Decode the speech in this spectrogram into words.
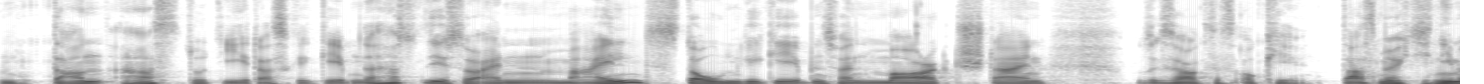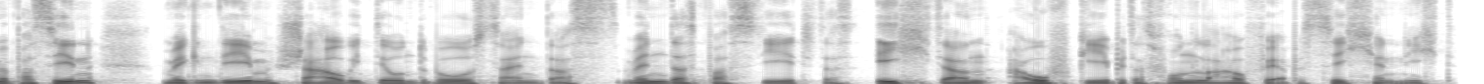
Und dann hast du dir das gegeben. Dann hast du dir so einen Milestone gegeben, so einen Marktstein, wo du gesagt hast, okay, das möchte ich nicht mehr passieren. Wegen dem schau bitte Unterbewusstsein, dass, wenn das passiert, dass ich dann aufgebe, davonlaufe, aber sicher nicht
